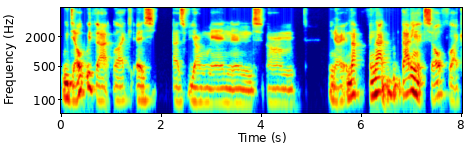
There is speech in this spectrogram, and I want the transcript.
we dealt with that like as as young men and um you know and that and that that in itself like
